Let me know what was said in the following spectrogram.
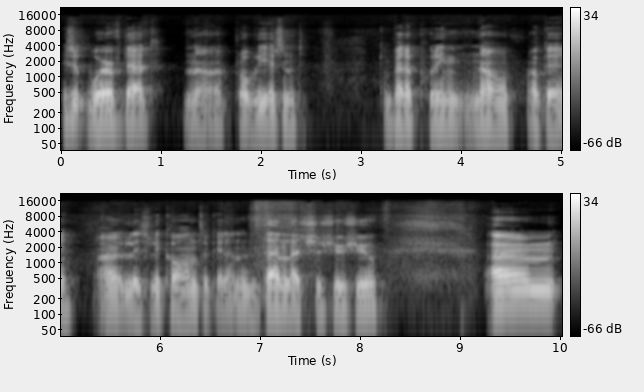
Is it worth that? No, it probably isn't. I'm better putting... No, okay. I literally can't. Okay, then, then let's just use you. Um...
